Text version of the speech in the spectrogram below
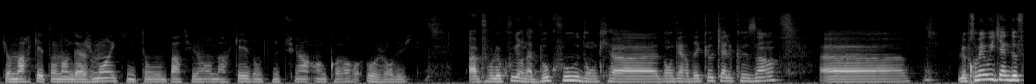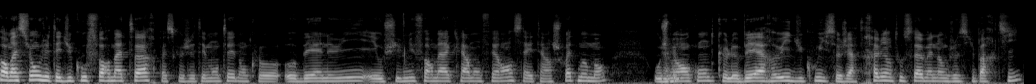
qui ont marqué ton engagement et qui t'ont particulièrement marqué, dont tu te souviens encore aujourd'hui? Ah, Pour le coup, il y en a beaucoup, donc euh, d'en garder que quelques-uns. le premier week-end de formation où j'étais du coup formateur parce que j'étais monté donc au, au, BNEI et où je suis venu former à Clermont-Ferrand, ça a été un chouette moment où je me mhm. rends compte que le BREI du coup il se gère très bien tout seul maintenant que je suis parti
